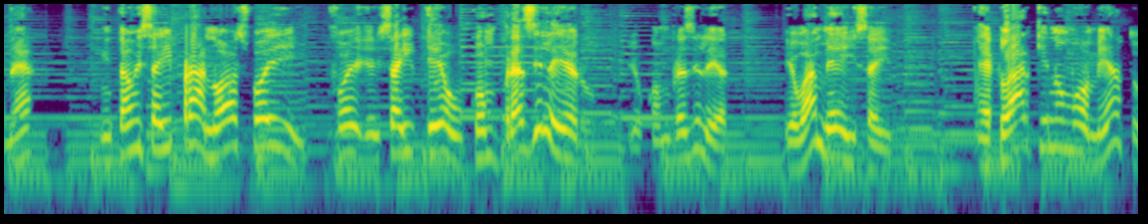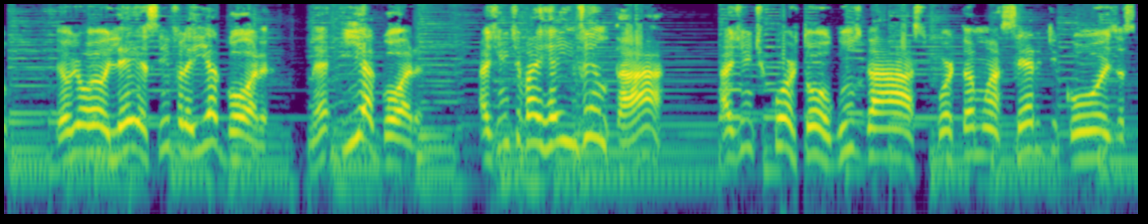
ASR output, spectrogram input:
né? Então isso aí para nós foi, foi isso aí eu como brasileiro, eu como brasileiro, eu amei isso aí. É claro que no momento eu, olhei assim e falei e agora, né? E agora? A gente vai reinventar, a gente cortou alguns gastos, cortamos uma série de coisas,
